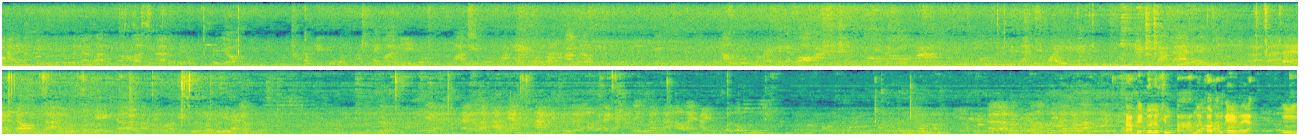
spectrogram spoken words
ปิดด้วยลูกชิ้นปลาเหมือนเขาทำเองเลยอะ อืม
